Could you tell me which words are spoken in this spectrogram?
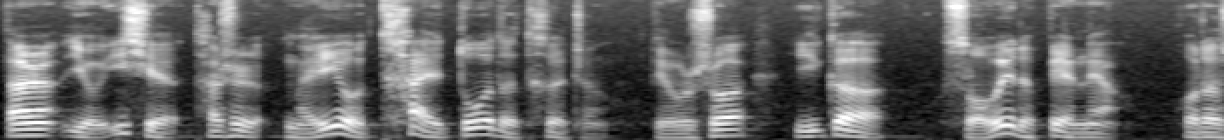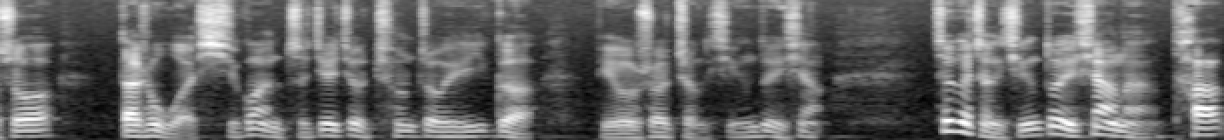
当然，有一些它是没有太多的特征，比如说一个所谓的变量，或者说，但是我习惯直接就称之为一个，比如说整形对象。这个整形对象呢，它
